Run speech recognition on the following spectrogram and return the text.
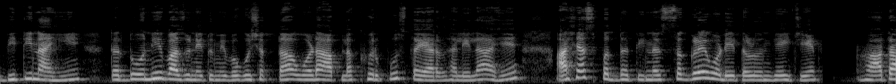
भीती नाही. तर दोन्ही बाजूने तुम्ही बघू शकता वडा आपला खरपूस तयार झालेला आहे. अशाच पद्धतीनं सगळे वडे तळून घ्यायचे. आता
